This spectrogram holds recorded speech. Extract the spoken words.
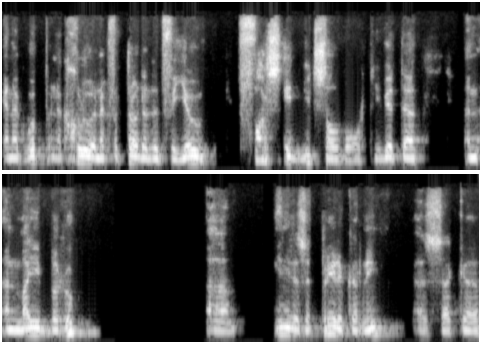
En ek hoop en ek glo en ek vertrou dat dit vir jou vars en nuut sal word. Jy weet uh, in in my beroep uh en dit is 'n prediker nie, is ek uh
